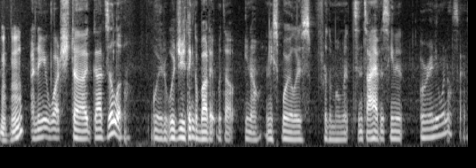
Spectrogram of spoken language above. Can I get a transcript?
Mm-hmm. I know you watched uh, Godzilla. What what did you think about it without you know any spoilers for the moment? Since I haven't seen it or anyone else has,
